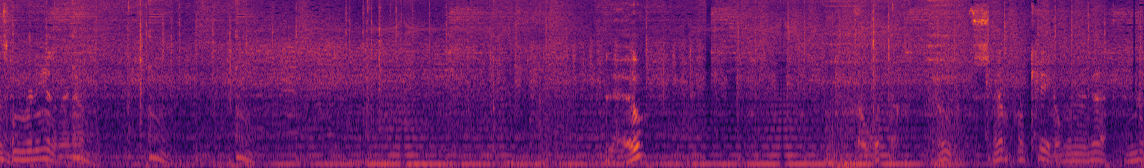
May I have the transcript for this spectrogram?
it's coming running in right now. Hello? Oh, snap. Okay, don't worry about that. No.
